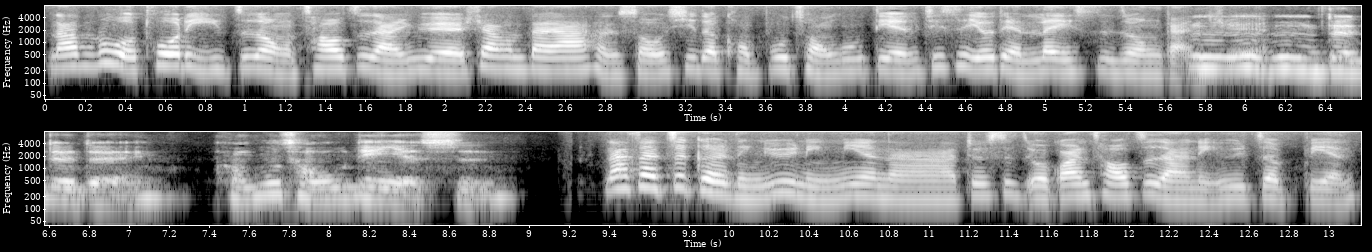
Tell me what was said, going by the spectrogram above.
那如果脱离这种超自然乐，像大家很熟悉的恐怖宠物店，其实有点类似这种感觉。嗯嗯，对对对，恐怖宠物店也是。那在这个领域里面呢、啊，就是有关超自然领域这边，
